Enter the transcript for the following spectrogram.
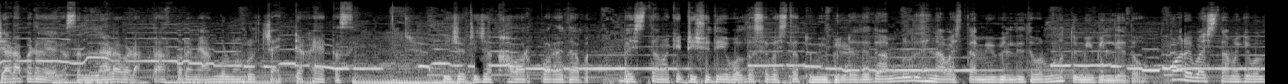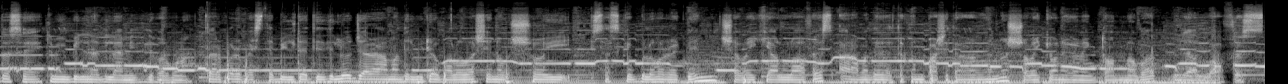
চাড়া পেড়া হয়ে গেছে লাড়া বেড়া। তারপরে আমি আঙ্গুল মাঙ্গুল চারটা খাইতেছি পিজা টিজা খাওয়ার পরে দাবা বাইস্তা আমাকে টিস্যু দিয়ে বলতেছে, বাইস্তা তুমি বিলটা দিয়ে দাও। আমি বলতেছি, না বাইস্তা, আমি বিল দিতে পারব না, তুমি বিল দিয়ে দাও। পরে বাইস্তা আমাকে বলতেছে, তুমি বিল না দিলে আমি দিতে পারব না। তারপরে বাইস্তা বিলটা দিয়ে দিল। যারা আমাদের ভিডিও ভালোবাসেন, অবশ্যই সাবস্ক্রাইবগুলো করে রাখবেন। সবাইকে আল্লাহ হাফেজ। আর আমাদের এতক্ষণ পাশে থাকার জন্য সবাইকে অনেক অনেক ধন্যবাদ। আল্লাহ হাফেজ।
